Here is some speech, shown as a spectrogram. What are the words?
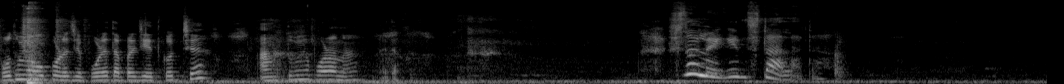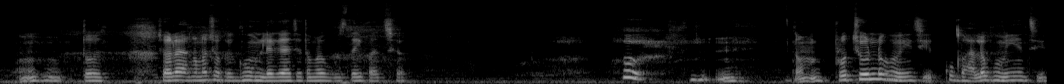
প্রথমে ও পড়েছে পড়ে তারপরে জেদ করছে। আহ তুমিও পড়ো না লেগিংসটা আলাদা। হুম, তো চলো এখনও চোখে ঘুম লেগে আছে তোমরা বুঝতেই পারছ। প্রচণ্ড ঘুমিয়েছি খুব ভালো ঘুমিয়েছি।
